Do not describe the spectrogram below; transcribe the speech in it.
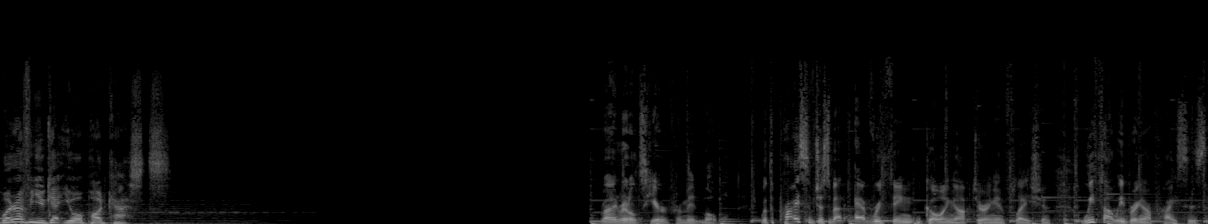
wherever you get your podcasts. Ryan Reynolds here from Mint Mobile. With the price of just about everything going up during inflation, we thought we'd bring our prices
